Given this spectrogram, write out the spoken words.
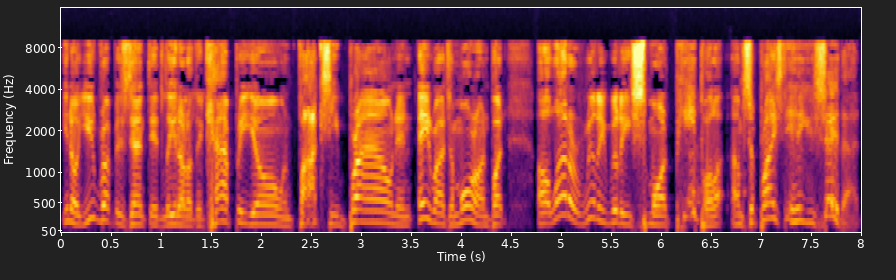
you know, you represented Leonardo DiCaprio and Foxy Brown and A. Rod's a moron, but a lot of really, really smart people. I'm surprised to hear you say that.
